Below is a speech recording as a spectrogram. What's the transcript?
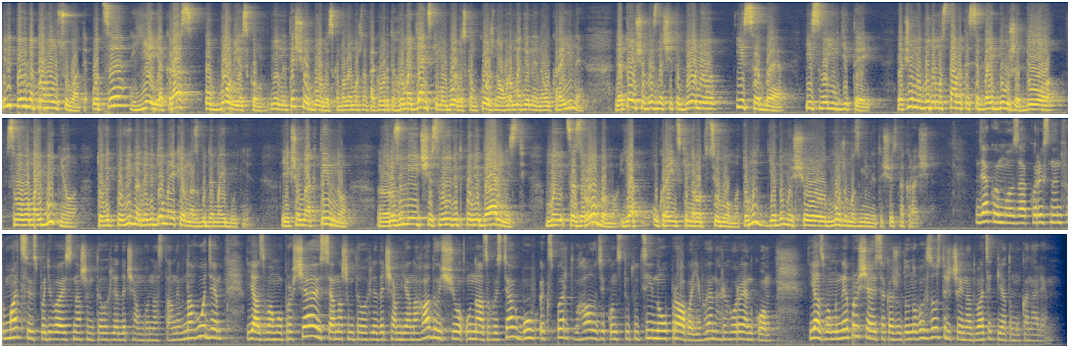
І відповідно проголосувати. Оце є якраз обов'язком, ну не те, що обов'язком, але можна так говорити, громадянським обов'язком кожного громадянина України для того, щоб визначити долю і себе, і своїх дітей. Якщо ми будемо ставитися байдуже до свого майбутнього, то відповідно невідомо, яке в нас буде майбутнє. Якщо ми активно, е, розуміючи свою відповідальність, ми це зробимо як український народ в цілому, то ми, я думаю, що можемо змінити щось на краще. Дякуємо за корисну інформацію. Сподіваюсь, нашим телеглядачам вона стане в нагоді. Я з вами прощаюся. Нашим телеглядачам я нагадую, що у нас в гостях був експерт в галузі конституційного права Євген Григоренко. Я з вами не прощаюся. Кажу до нових зустрічей на 25 каналі.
